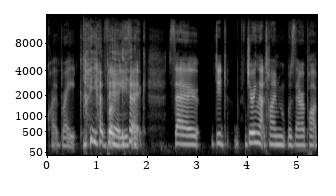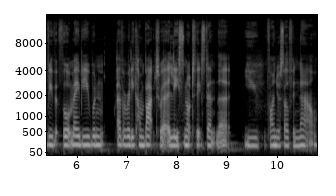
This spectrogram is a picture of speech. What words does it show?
quite a break yeah, a from bit, yeah. music. So, did during that time was there a part of you that thought maybe you wouldn't ever really come back to it, at least not to the extent that you find yourself in now?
